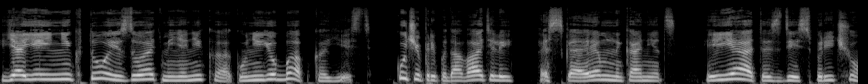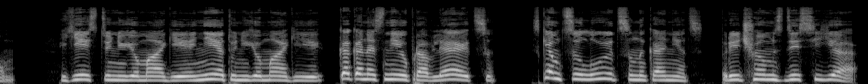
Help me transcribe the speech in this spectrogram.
Я ей никто и звать меня никак. У нее бабка есть, куча преподавателей, СКМ, наконец. И я-то здесь при чем? Есть у нее магия, нет у нее магии, как она с ней управляется, с кем целуется, наконец. Причем здесь я?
